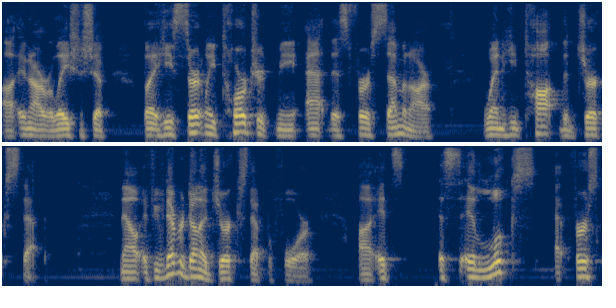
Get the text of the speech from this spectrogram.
uh, in our relationship. But he certainly tortured me at this first seminar when he taught the jerk step. Now, if you've never done a jerk step before, uh, it's, it's it looks at first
